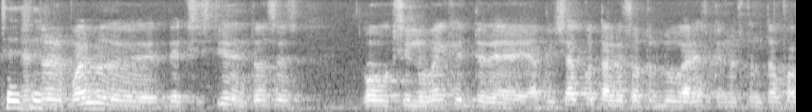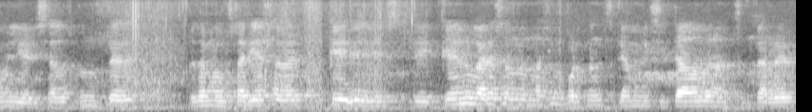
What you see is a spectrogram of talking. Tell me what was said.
Sí, dentro sí. del pueblo debe de existir. Entonces, o si lo ven gente de Apizaco, tal vez otros lugares que no están tan familiarizados con ustedes, pues me gustaría saber qué, este, qué lugares son los más importantes que han visitado durante su carrera.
